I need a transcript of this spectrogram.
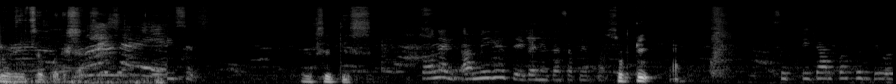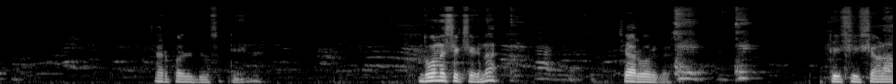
वेळेचा परिसर. एकशे तीस. नाही आम्ही घेते गणिताचा पेपर सुट्टी. सुट्टी चार पाच दिवस. चार पाच दिवस सुट्टी आहे ना? दोनच शिक्षक ना? हा दोन चार वर्ग. त्याची शाळा.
